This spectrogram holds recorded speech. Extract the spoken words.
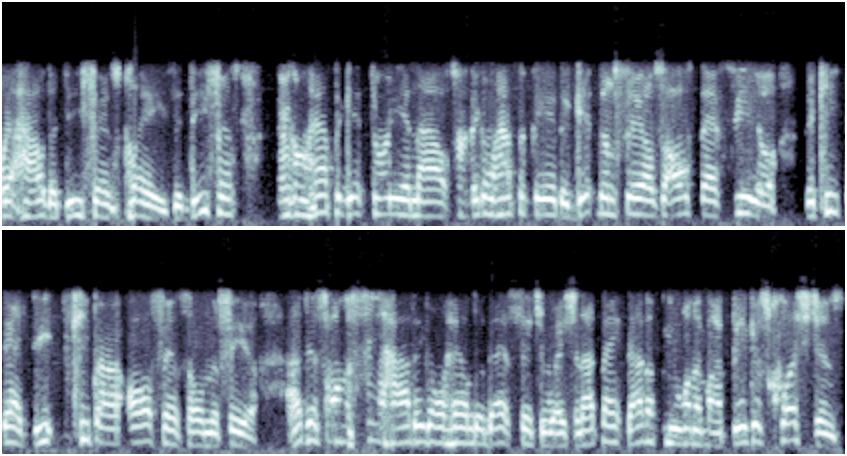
with how the defense plays. The defense they're going to have to get three and out, so they're going to have to be able to get themselves off that field to keep that deep, keep our offense on the field. I just want to see how they're going to handle that situation. I think that'll be one of my biggest questions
